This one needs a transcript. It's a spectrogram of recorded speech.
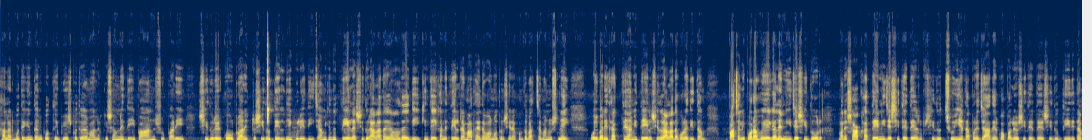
থালার মধ্যে কিন্তু আমি প্রত্যেক বৃহস্পতিবার মা লক্ষ্মীর সামনে দিই পান, সুপারি, সিঁদুরের কৌটো আর একটু সিঁদুর তেল দিয়ে গুলে দিয়েছি আমি কিন্তু তেল আর সিঁদুর আলাদাই আলাদাই দিই, কিন্তু এখানে তেলটা মাথায় দেওয়ার মতন সেরকম তো বাচ্চা মানুষ নেই। ওই বাড়ি থাকতে আমি তেল, সিঁদুর আলাদা করে দিতাম। পাঁচালি পরা হয়ে গেলে নিজে সিঁদুর মানে শাক হাতে নিজের শীতেতে সিঁদুর ছুঁয়ে তারপরে যাদের কপালেও শীতেতে সিঁদুর দিয়ে দিতাম।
